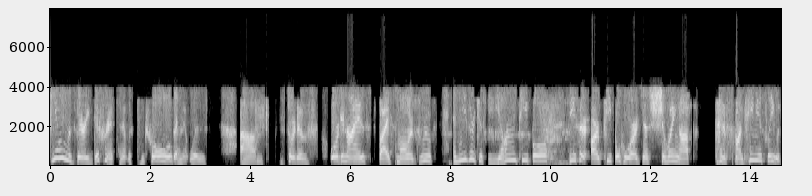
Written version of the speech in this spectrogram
feeling was very different and it was controlled and it was um sort of organized by smaller groups. And these are just young people. These are, are people who are just showing up kind of spontaneously with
